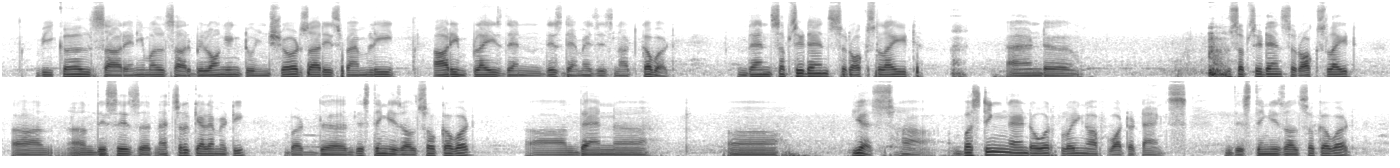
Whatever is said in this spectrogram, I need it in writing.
vehicles or animals are belonging to insured or his family or implies then this damage is not covered. Then subsidence rock slide and uh, subsidence rock slide uh, uh, this is a natural calamity but the, this thing is also covered. Uh, then uh, yes busting and overflowing of water tanks. This thing is also covered.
